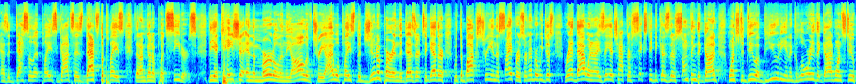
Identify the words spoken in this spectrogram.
as a desolate place, God says, that's the place that I'm going to put cedars. The acacia and the myrtle and the olive tree. I will place the juniper in the desert together with the box tree and the cypress. Remember, we just read that one in Isaiah chapter 60 because there's something that God wants to do, a beauty and a glory that God wants to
